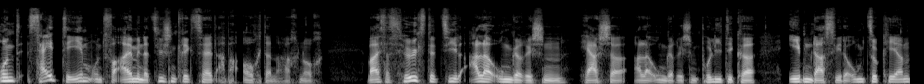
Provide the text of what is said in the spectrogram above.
Und seitdem und vor allem in der Zwischenkriegszeit, aber auch danach noch, war es das höchste Ziel aller ungarischen Herrscher, aller ungarischen Politiker, eben das wieder umzukehren.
